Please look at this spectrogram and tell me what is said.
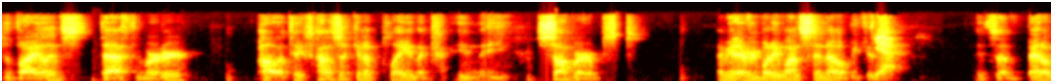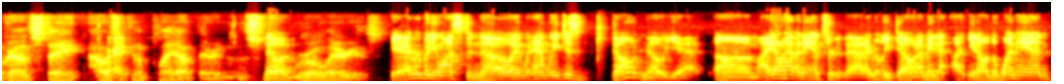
the violence, death, murder politics. How's it going to play in the in the suburbs? I mean, everybody wants to know because yeah. it's a battleground state. How's Right. it going to play out there in the small No. rural areas? Yeah, everybody wants to know, and, and we just don't know yet. Um, I don't have an answer to that. I really don't. I mean, I- you know, on the one hand,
